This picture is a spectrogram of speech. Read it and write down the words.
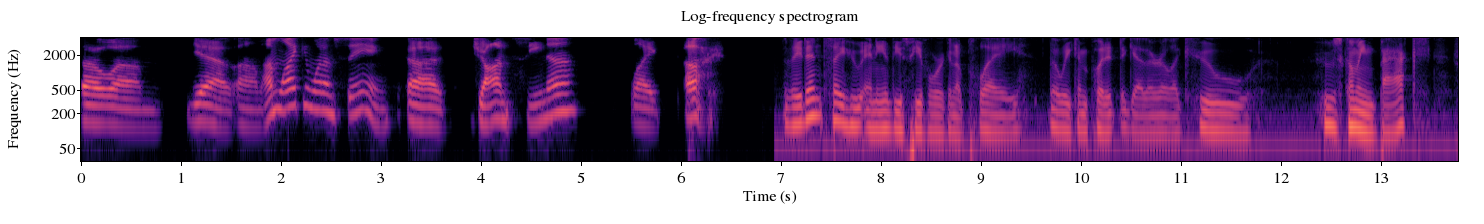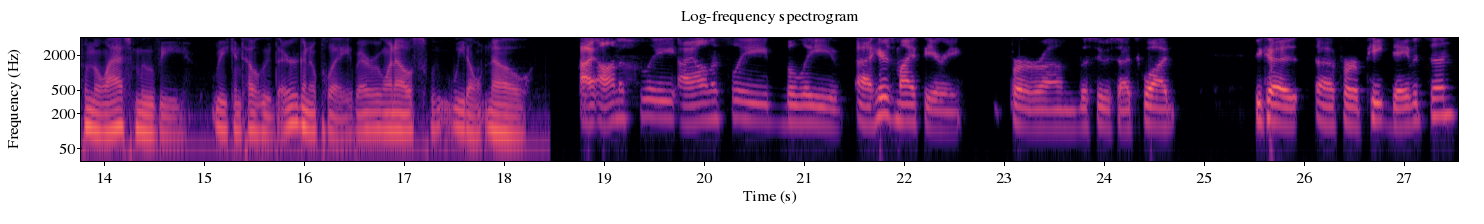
So um, yeah, um, I'm liking what I'm seeing. Uh, John Cena, like, ugh. They didn't say who any of these people were gonna play, though we can put it together. Like who, who's coming back from the last movie we can tell who they're gonna play, but everyone else we don't know. I honestly, I honestly believe. Uh, here's my theory for um, the Suicide Squad, because uh, for Pete Davidson,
